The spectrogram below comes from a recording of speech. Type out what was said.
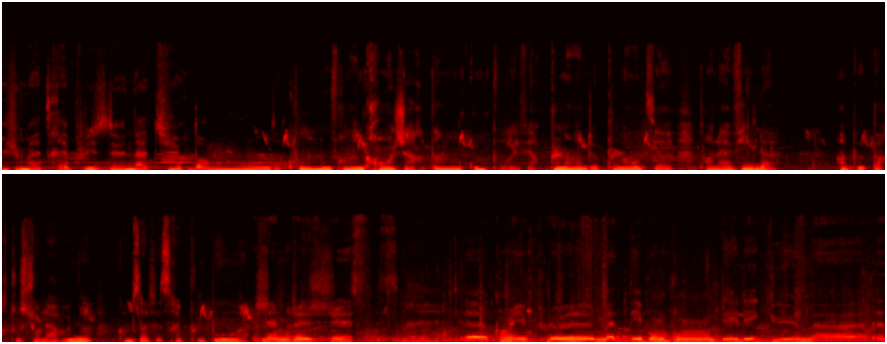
Je mettrais plus de nature dans le monde. Qu'on ouvre un grand jardin, qu'on pourrait faire plein de plantes dans la ville un peu partout sur la rue, comme ça ce serait plus beau. J'aimerais juste, euh, quand il pleut, mettre des bonbons, des légumes, euh,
